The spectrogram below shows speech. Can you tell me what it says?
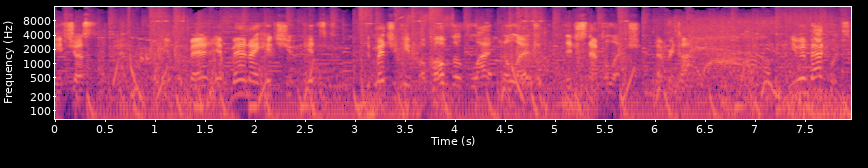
it's just if man if man I hit you hits dimension cape above the, the ledge, they just snap the ledge every time. Even backwards.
